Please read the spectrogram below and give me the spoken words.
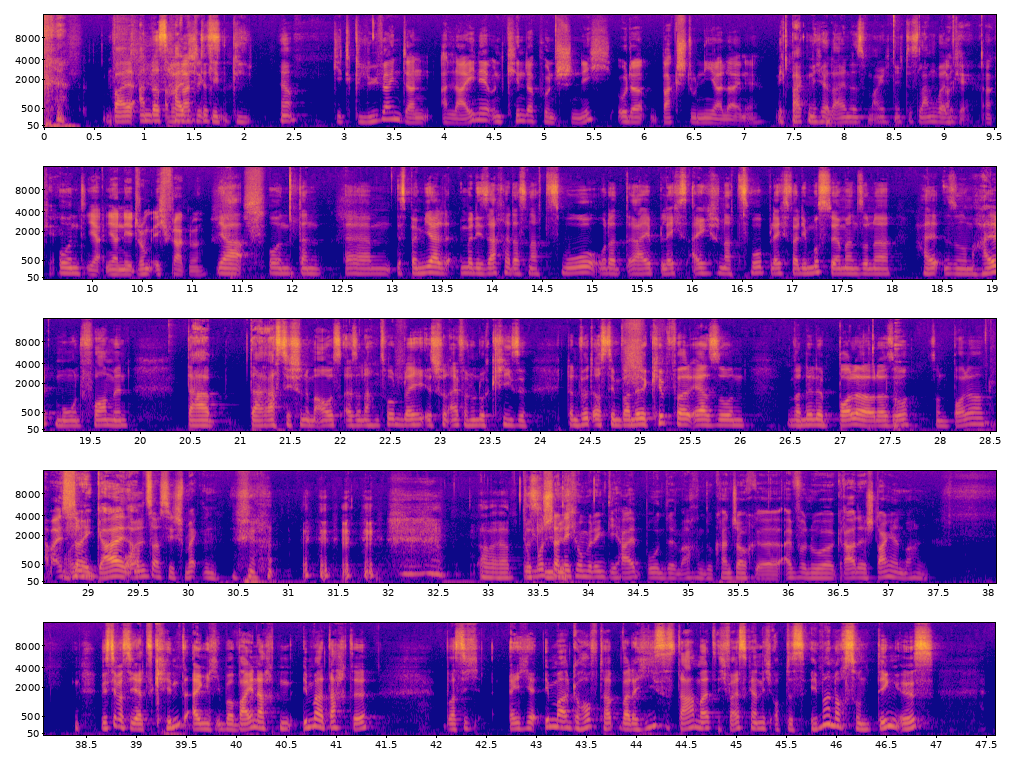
Weil anders halte ich das. geht, Ja. Geht Glühwein dann alleine und Kinderpunsch nicht? Oder backst du nie alleine? Ich backe nicht alleine, das mag ich nicht, das ist langweilig. Okay, okay. Und ja, ja, nee, drum, ich frag nur. Ja, und dann ähm, ist bei mir halt immer die Sache, dass nach zwei oder drei Blechs, eigentlich schon nach zwei Blechs, weil die musst du ja immer in so, einer, in so einem Halbmond formen, da, da raste ich schon immer aus. Also nach dem zweiten Blech ist schon einfach nur noch Krise. Dann wird aus dem Vanillekipferl eher so ein Vanilleboller oder so. So ein Boller. Aber ist Bollen- doch egal, Bollen. Hauptsache sie schmecken. Aber ja, Du musst ja ich. nicht unbedingt die Halbbunde machen. Du kannst auch äh, einfach nur gerade Stangen machen. Wisst ihr, was ich als Kind eigentlich über Weihnachten immer dachte? Was ich eigentlich ja immer gehofft habe, weil da hieß es damals, ich weiß gar nicht, ob das immer noch so ein Ding ist.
